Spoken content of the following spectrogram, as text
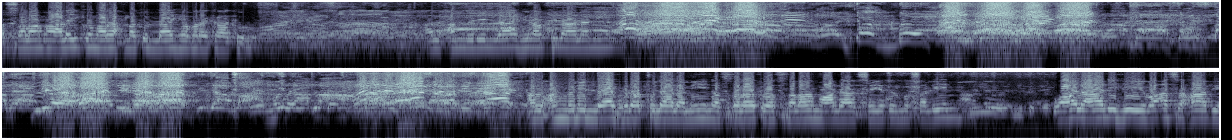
السلام عليكم ورحمة الله وبركاته الحمد لله رب العالمين الحمد لله رب العالمين الصلاة والسلام على سيد المرسلين وعلى آله وأصحابه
